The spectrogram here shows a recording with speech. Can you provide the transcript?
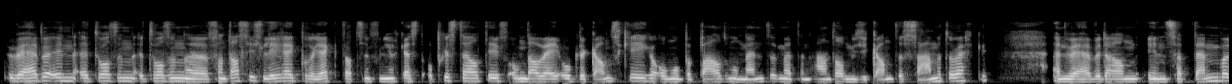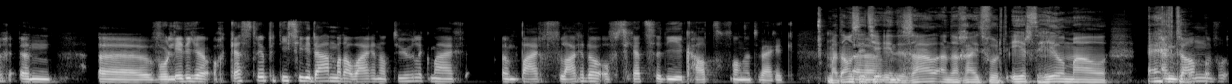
We hebben in, het was een, het was een uh, fantastisch leerrijk project dat Symfonieorkest opgesteld heeft, omdat wij ook de kans kregen om op bepaalde momenten met een aantal muzikanten samen te werken. En we hebben dan in september een uh, volledige orkestrepetitie gedaan, maar dat waren natuurlijk maar een paar flarden of schetsen die ik had van het werk. Maar dan zit je in de ehm, zaal en dan ga je het voor het eerst helemaal echt dan,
